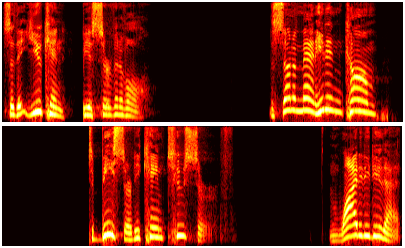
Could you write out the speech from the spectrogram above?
so that you can be a servant of all. The Son of Man, he didn't come to be served, he came to serve. And why did he do that?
